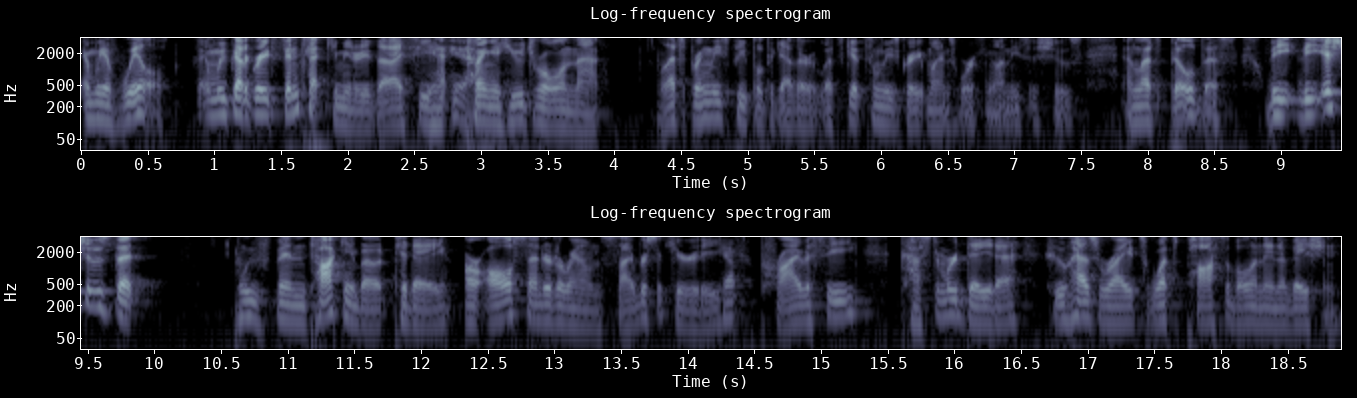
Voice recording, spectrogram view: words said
and we have will. And we've got a great fintech community that I see yeah. playing a huge role in that. Let's bring these people together. Let's get some of these great minds working on these issues, and let's build this. The the issues that we've been talking about today are all centered around cybersecurity, yep. privacy, customer data, who has rights, what's possible, and innovation.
